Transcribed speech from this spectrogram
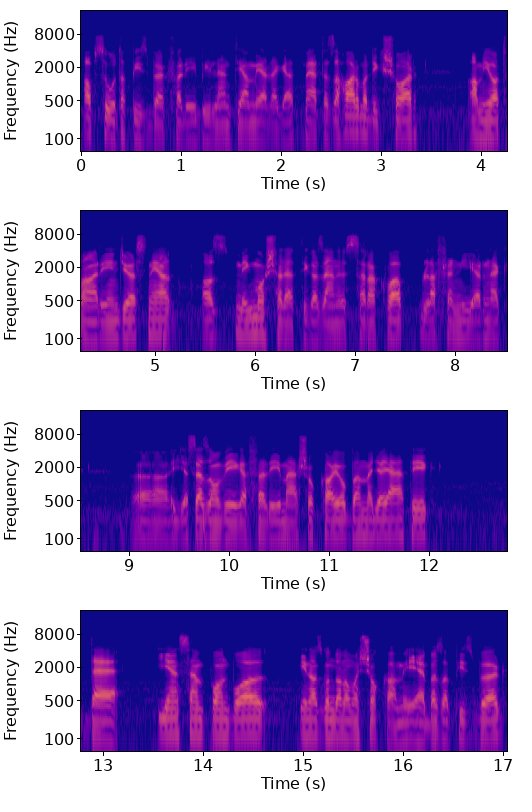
abszolút a Pittsburgh felé billenti a mérleget, mert ez a harmadik sor, ami ott van a Rangersnél, az még most se lett igazán összerakva, Lafreniernek uh, így a szezon vége felé már sokkal jobban megy a játék, de ilyen szempontból én azt gondolom, hogy sokkal mélyebb az a Pittsburgh,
